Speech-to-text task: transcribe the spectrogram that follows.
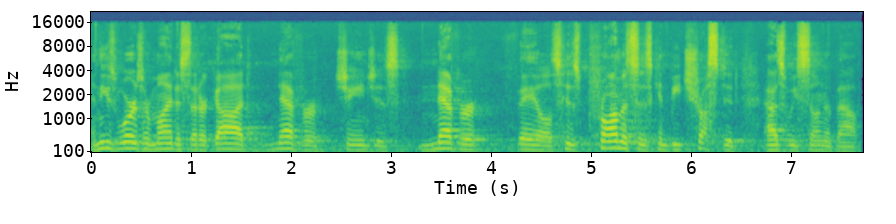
and these words remind us that our God never changes, never fails. His promises can be trusted as we sung about.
